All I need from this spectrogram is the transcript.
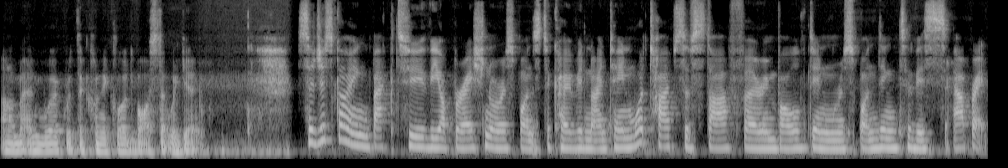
um, and work with the clinical advice that we get. So, just going back to the operational response to COVID 19, what types of staff are involved in responding to this outbreak?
